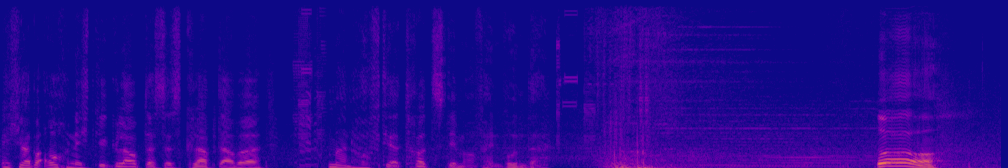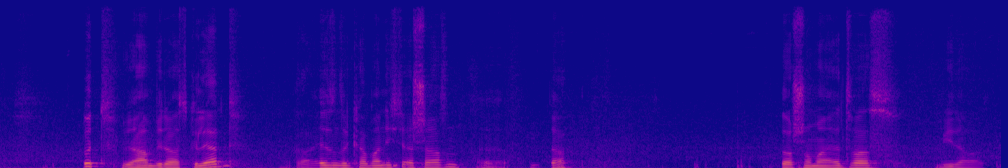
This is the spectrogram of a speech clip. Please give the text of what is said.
Ich habe auch nicht geglaubt, dass es klappt, aber man hofft ja trotzdem auf ein Wunder. So. Gut, wir haben wieder was gelernt. Reisende kann man nicht erschaffen. Äh, wieder. Doch schon mal etwas. Wieder was.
